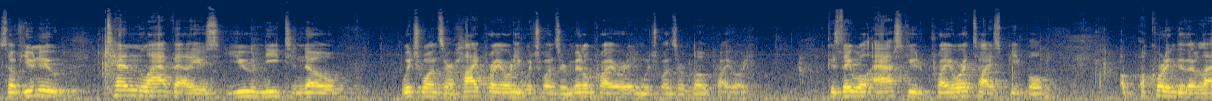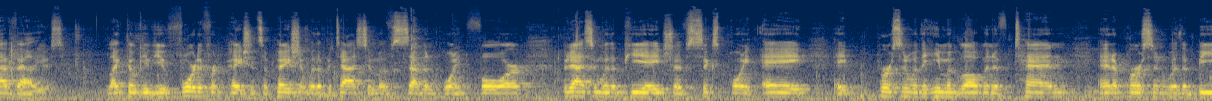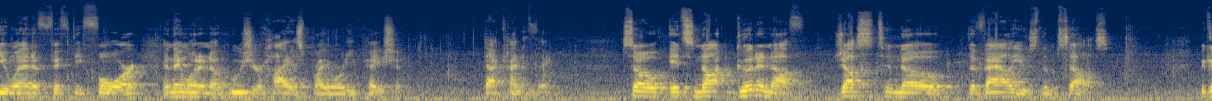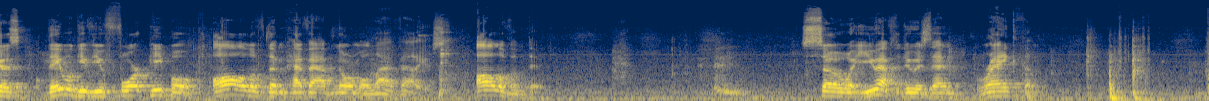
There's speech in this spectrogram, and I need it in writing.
So if you knew 10 lab values, you need to know which ones are high priority, which ones are middle priority, and which ones are low priority. Because they will ask you to prioritize people according to their lab values. Like they'll give you four different patients a patient with a potassium of 7.4, potassium with a pH of 6.8, a person with a hemoglobin of 10, and a person with a BUN of 54, and they want to know who's your highest priority patient. That kind of thing. So it's not good enough just to know the values themselves. Because they will give you four people, all of them have abnormal lab values. All of them do. So what you have to do is then rank them,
